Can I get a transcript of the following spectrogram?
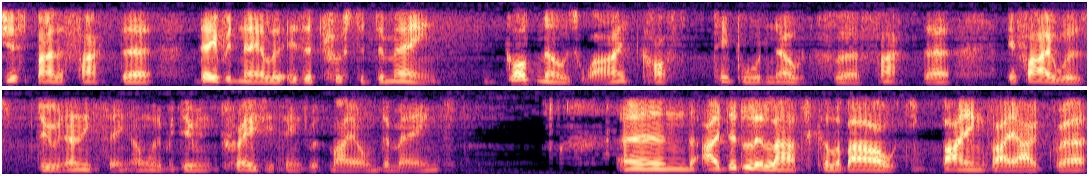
just by the fact that David Naylor is a trusted domain. God knows why, because people would know for a fact that if I was doing anything, I'm going to be doing crazy things with my own domains. And I did a little article about buying Viagra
